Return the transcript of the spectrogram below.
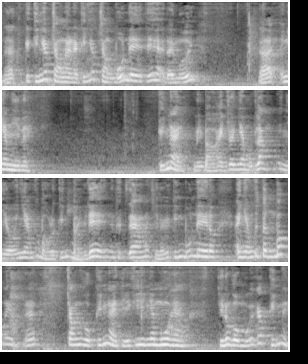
Đấy. cái kính áp tròng này là kính áp tròng 4D thế hệ đời mới. Đấy, anh em nhìn này kính này mình bảo hành cho anh em một năm nhiều anh em cứ bảo là kính 7D nhưng thực ra nó chỉ là cái kính 4D đâu anh em cứ tâng bốc lên đấy. trong cái hộp kính này thì khi anh em mua hàng thì nó gồm một cái gắp kính này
